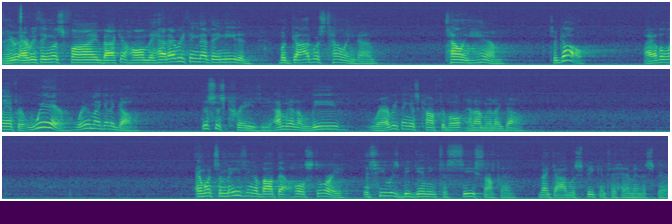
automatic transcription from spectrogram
everything was fine back at home, they had everything that they needed, but God was telling them, telling him to go. I have a land for it. Where? Where am I going to go? This is crazy. I'm going to leave where everything is comfortable and I'm going to go. And what's amazing about that whole story is he was beginning to see something that God was speaking to him in the Spirit.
